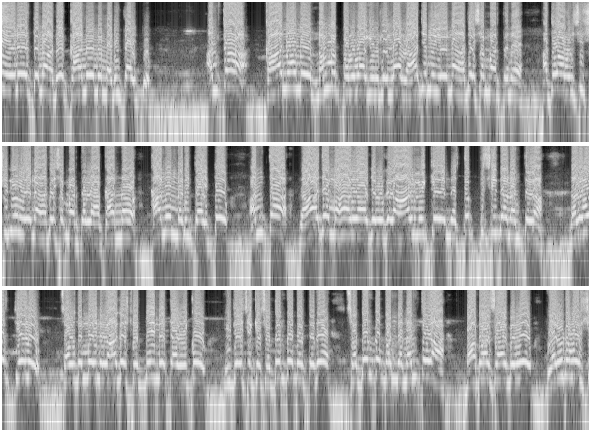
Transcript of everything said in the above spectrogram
ಏನ್ ಹೇಳ್ತಾನೋ ಅದೇ ಕಾನೂನು ನಡೀತಾ ಇತ್ತು. ಅಂತ ಕಾನೂನು ನಮ್ಮ ಪರವಾಗಿರಲಿಲ್ಲ. ರಾಜನು ಏನ ಆದೇಶ ಮಾಡ್ತಾನೆ ಅಥವಾ ಶಿಷ್ಯರು ಏನ ಆದೇಶ ಮಾಡ್ತಾರೆ ಆ ಕಾನೂನು ಕಾನೂನು ನಡೀತಾ ಇತ್ತು. ಅಂತ ರಾಜ ಮಹಾರಾಜರುಗಳ ಆಳ್ವಿಕೆಯನ್ನ ತಪ್ಪಿಸಿದ ನಂತರ ನಲವತ್ತೇಳು ಸಾವಿರದ ಒಂಬೈನೂರ ಆಗಸ್ಟ್ ಹದಿನೈದನೇ ತಾರೀಕು ಈ ದೇಶಕ್ಕೆ ಸ್ವತಂತ್ರ ಬರ್ತದೆ. ಸ್ವತಂತ್ರ ಬಂದ ನಂತರ ಬಾಬಾ ಸಾಹೇಬರು ಎರಡು ವರ್ಷ,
